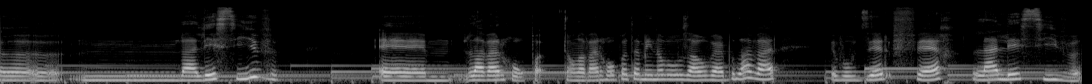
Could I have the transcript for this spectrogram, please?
uh, la lessive é lavar roupa. Então, lavar roupa também não vou usar o verbo lavar, eu vou dizer faire la lessive,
